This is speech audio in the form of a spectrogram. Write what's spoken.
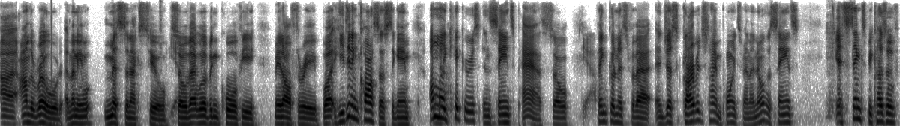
uh, on the road, and then he missed the next two. Yeah. So that would have been cool if he made all three. But he didn't cost us the game, unlike kickers and Saints pass. So yeah. thank goodness for that. And just garbage time points, man. I know the Saints. It stinks because of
